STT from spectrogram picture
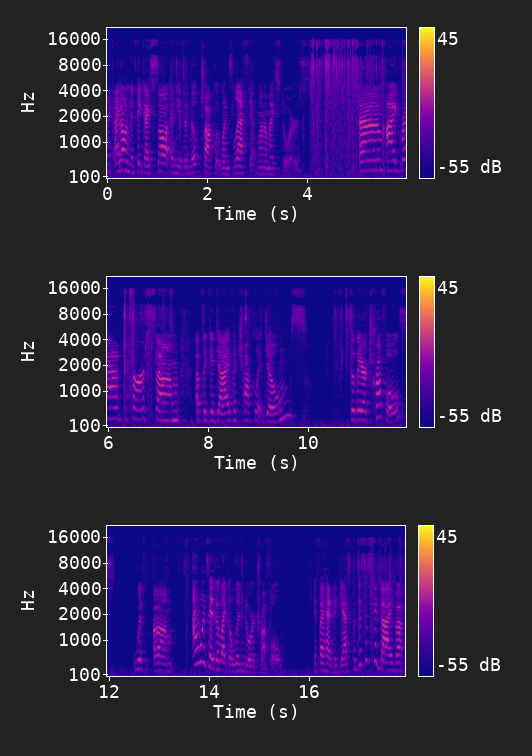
Like, I don't even think I saw any of the milk chocolate ones left at one of my stores. Um, I grabbed her some of the Godiva chocolate domes. So they are truffles with, um, I would say they're like a Lindor truffle, if I had to guess. But this is Godiva.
